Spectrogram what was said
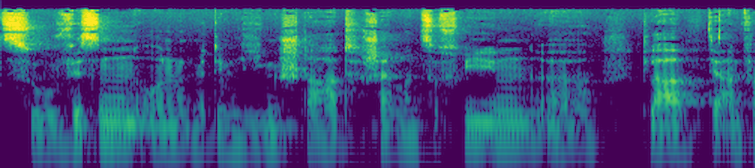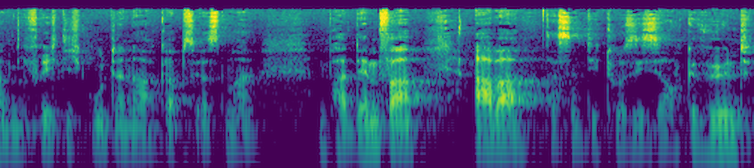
zu wissen und mit dem Liegenstart scheint man zufrieden. Äh, klar, der Anfang lief richtig gut, danach gab es erstmal ein paar Dämpfer, aber das sind die Tussis ja auch gewöhnt.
